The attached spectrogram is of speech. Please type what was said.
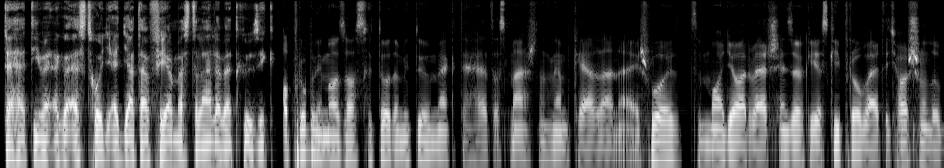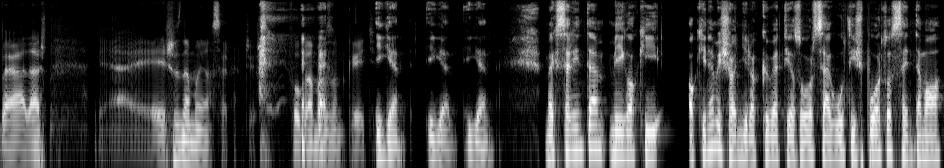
teheti meg ezt, hogy egyáltalán félmeztelen levetkőzik. A probléma az az, hogy tudod, amit ő megtehet, azt másnak nem kellene. És volt magyar versenyző, aki ezt kipróbált egy hasonló beállást, és ez nem olyan szerencsés. Fogalmazunk így. igen, igen, igen. Meg szerintem még aki, aki nem is annyira követi az országúti sportot, szerintem a,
